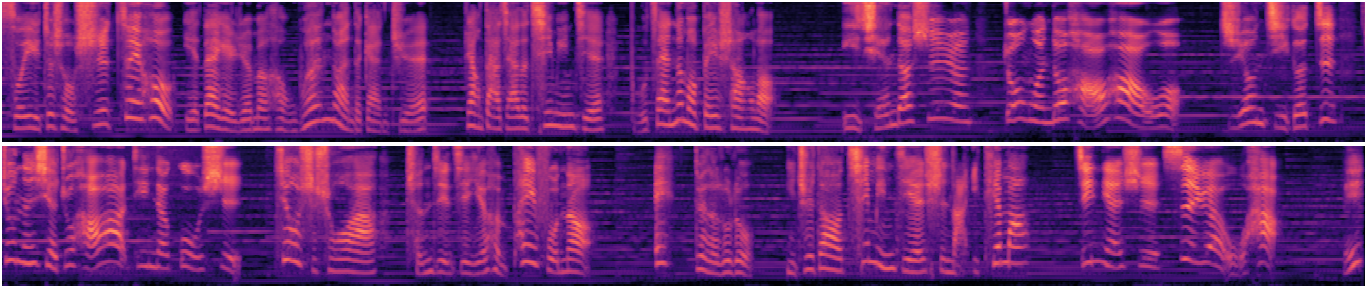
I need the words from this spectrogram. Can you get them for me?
所以这首诗最后也带给人们很温暖的感觉，让大家的清明节不再那么悲伤了。以前的诗人中文都好好哦，只用几个字就能写出好好听的故事。就是说啊，陈姐姐也很佩服呢。哎，对了，露露，你知道清明节是哪一天吗？今年是四月五号。哎，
